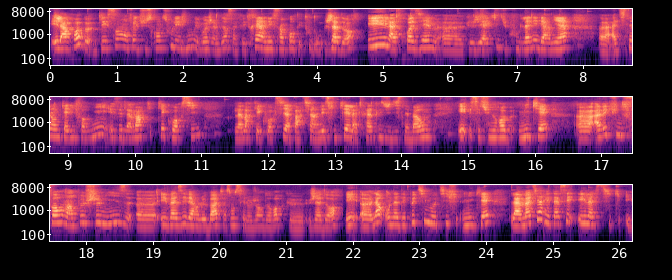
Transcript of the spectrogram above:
Et la robe descend en fait jusqu'en dessous les genoux et moi j'aime bien, ça fait très années 50 et tout, donc j'adore. Et la troisième euh, que j'ai acquis du coup l'année dernière à Disneyland Californie et c'est de la marque Cake la marque Equworthy appartient à Leslie Kay, la créatrice du Disney Bound. Et c'est une robe Mickey euh, avec une forme un peu chemise euh, évasée vers le bas. De toute façon, c'est le genre de robe que j'adore. Et euh, là, on a des petits motifs Mickey. La matière est assez élastique et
